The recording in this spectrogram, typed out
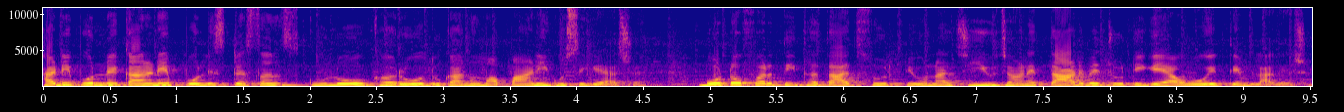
ખાડીપુરને કારણે પોલીસ સ્ટેશન, સ્કૂલો, ઘરો, દુકાનોમાં પાણી ઘૂસી ગયા છે. બોટો ફરતી થતાં જ સુરતીઓના જીવ જાણે તાળવે ચોંટી ગયા હોય તેમ લાગે છે.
